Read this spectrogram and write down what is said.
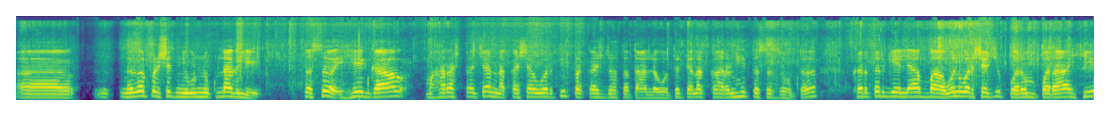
नगर परिषद निवडणूक लागली तसं हे गाव महाराष्ट्राच्या नकाशावरती प्रकाश धोतात आलं होतं. त्याला कारणही तसंच होतं. खरं तर गेल्या बावन्न वर्षाची परंपरा ही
